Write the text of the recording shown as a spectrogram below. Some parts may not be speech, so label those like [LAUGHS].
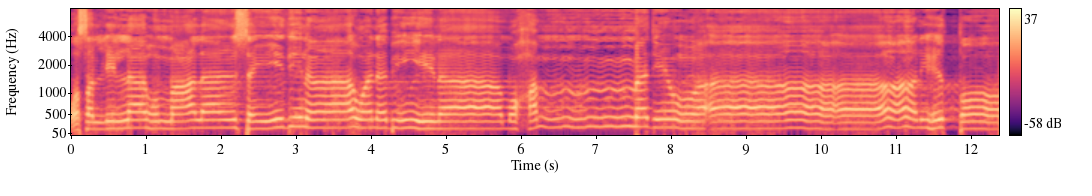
وصل اللهم على سيدنا ونبينا محمد وآله الطاهرين.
